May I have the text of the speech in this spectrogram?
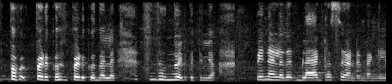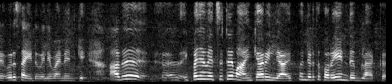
ഇപ്പം ഇപ്പം എടുക്കും ഇപ്പം എടുക്കുന്നല്ലേ ഒന്നും എടുത്തിട്ടില്ല. പിന്നെ ഉള്ളത് ബ്ലാക്ക് ഡ്രസ്സ് കണ്ടിട്ടുണ്ടെങ്കിൽ ഒരു സൈഡ് വലിയ പനി എനിക്ക്. അത് ഇപ്പം ഞാൻ വെച്ചിട്ട് വാങ്ങിക്കാറില്ല. ഇപ്പം എന്റെ അടുത്ത് കുറേ ഉണ്ട് ബ്ലാക്ക്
